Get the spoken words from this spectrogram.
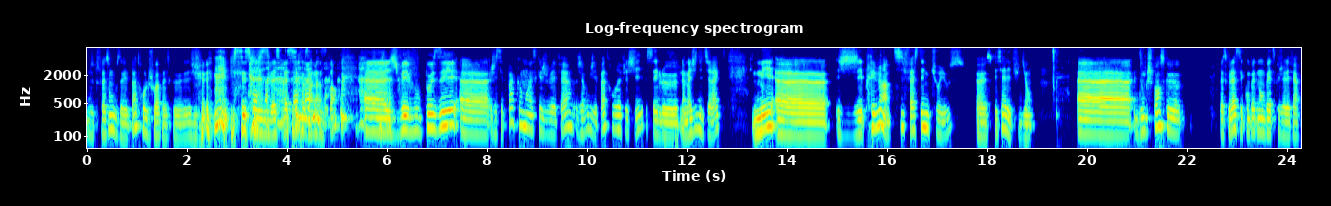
de toute façon, vous n'avez pas trop le choix parce que je, sais ce qui va se passer dans un instant. Euh, je vais vous poser, euh, je sais pas comment est-ce que je vais faire, j'avoue que j'ai pas trop réfléchi, c'est le la magie du direct, mais euh, j'ai prévu un petit Fast and Curious euh, spécial étudiant. donc je pense que parce que là, c'est complètement bête ce que j'allais faire.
